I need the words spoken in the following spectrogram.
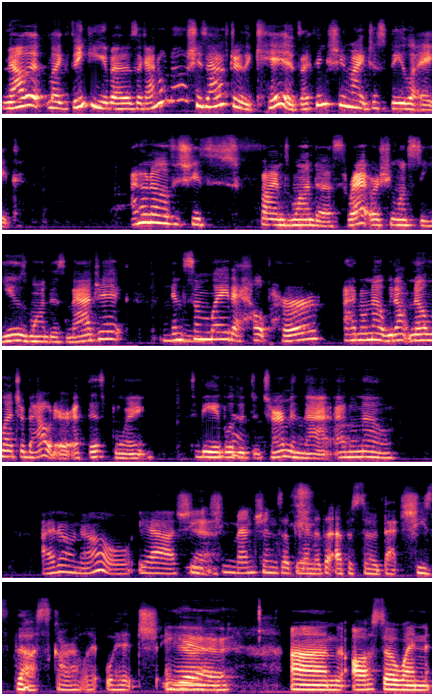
now that like thinking about it, it's like I don't know if she's after the kids. I think she might just be like, I don't know if she finds Wanda a threat or she wants to use Wanda's magic in Mhm. some way to help her. I don't know. We don't know much about her at this point to be able Yeah. to determine that. I don't know. I don't know. Yeah, she Yeah. she mentions at the end of the episode that she's the Scarlet Witch, and yeah. um, also when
